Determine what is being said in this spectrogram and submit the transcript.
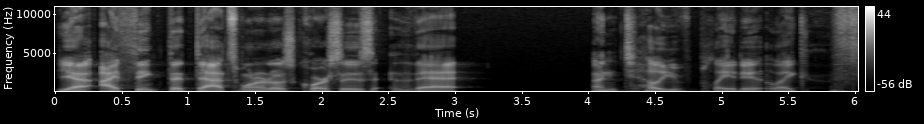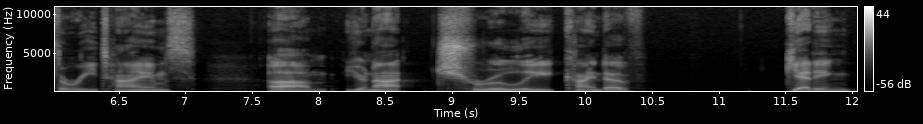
Yeah, I think that that's one of those courses that until you've played it like three times, um, you're not truly kind of getting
